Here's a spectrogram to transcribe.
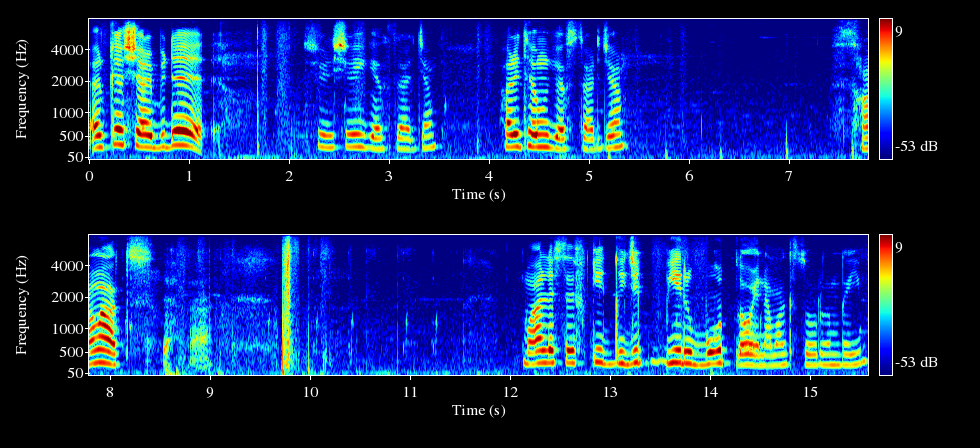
Arkadaşlar bir de şöyle şeyi göstereceğim. Haritamı göstereceğim. Sanat. Maalesef ki gıcık bir botla oynamak zorundayım.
